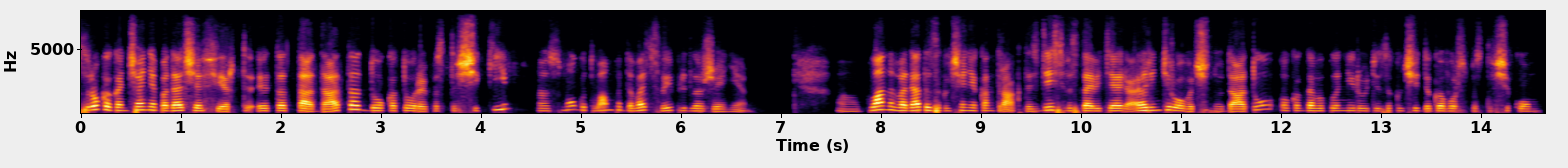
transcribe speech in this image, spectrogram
Срок окончания подачи оферты – это та дата, до которой поставщики а, смогут вам подавать свои предложения. А, плановая дата заключения контракта. Здесь вы ставите ориентировочную дату, когда вы планируете заключить договор с поставщиком.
